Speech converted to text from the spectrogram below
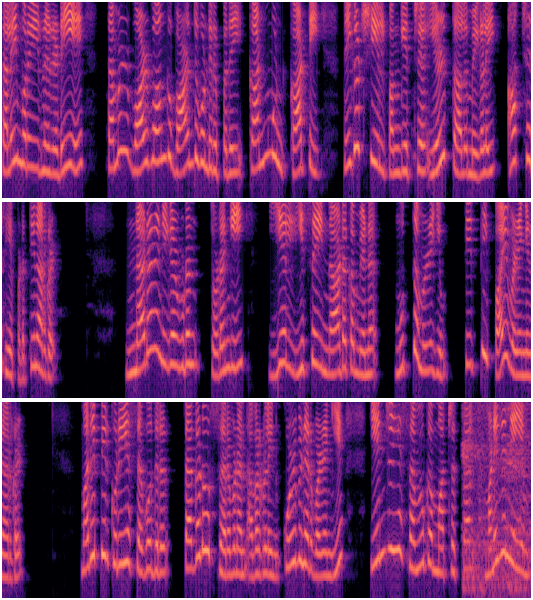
தலைமுறையினரிடையே தமிழ் வாழ்வாங்கு வாழ்ந்து கொண்டிருப்பதை கண்முன் காட்டி நிகழ்ச்சியில் பங்கேற்ற எழுத்தாளுமைகளை ஆச்சரியப்படுத்தினார்கள். நடன நிகழ்வுடன் தொடங்கி இயல் இசை நாடகம் என முத்தமிழையும் தித்திப்பாய் வழங்கினார்கள். மதிப்பிற்குரிய சகோதரர் தகடூர் சரவணன் அவர்களின் குழுவினர் வழங்கிய இன்றைய சமூக மாற்றத்தால் மனிதநேயம்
